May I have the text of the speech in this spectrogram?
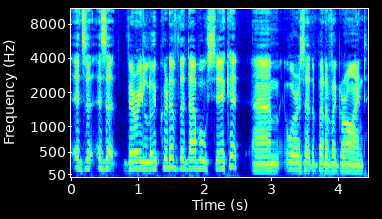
is it, is it very lucrative the double circuit, um, or is it a bit of a grind?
